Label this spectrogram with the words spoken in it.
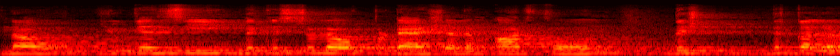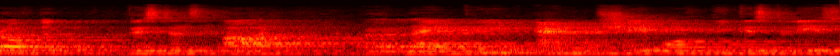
Now you can see the crystal of potassium are formed. The, the color of the crystals are uh, light green and shape of the crystal is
